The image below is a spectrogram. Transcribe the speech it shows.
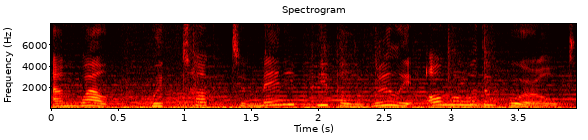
and well, we talked to many people really all over the world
